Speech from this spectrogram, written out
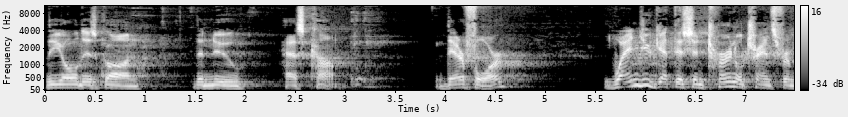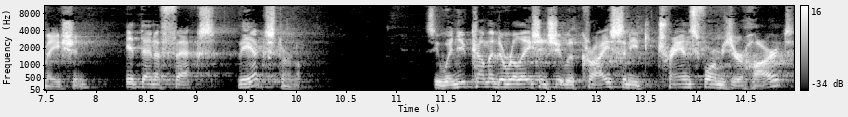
The old is gone, the new has come. Therefore, when you get this internal transformation, it then affects the external. See, when you come into relationship with Christ and He transforms your heart,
